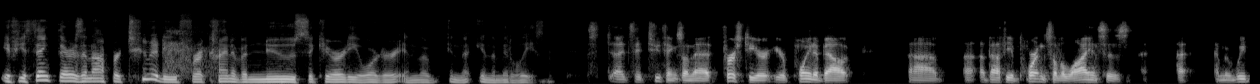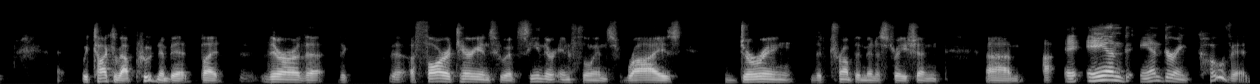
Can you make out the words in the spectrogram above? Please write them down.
if you think there's an opportunity for a kind of a new security order in the in the in the Middle East. I'd say two things on that. First, your your point about uh, about the importance of alliances. I, I, mean, we we talked about Putin a bit, but there are the the authoritarians who have seen their influence rise during the Trump administration um, and and during COVID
